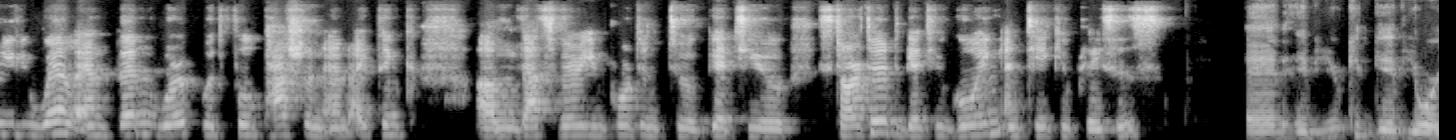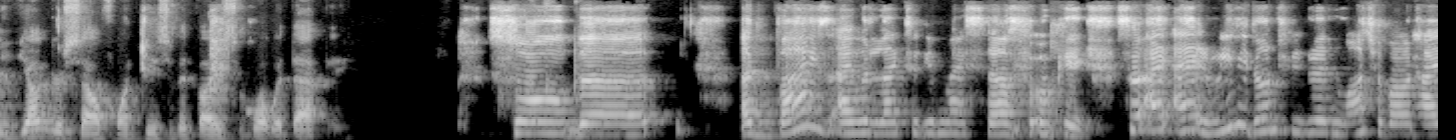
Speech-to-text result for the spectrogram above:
really well and then work with full passion. And i think um, that's very important to get you started get you going and take you places. And if you could give your younger self one piece of advice what would that be so the advice i would like to give myself okay so i, I really don't regret much about how,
